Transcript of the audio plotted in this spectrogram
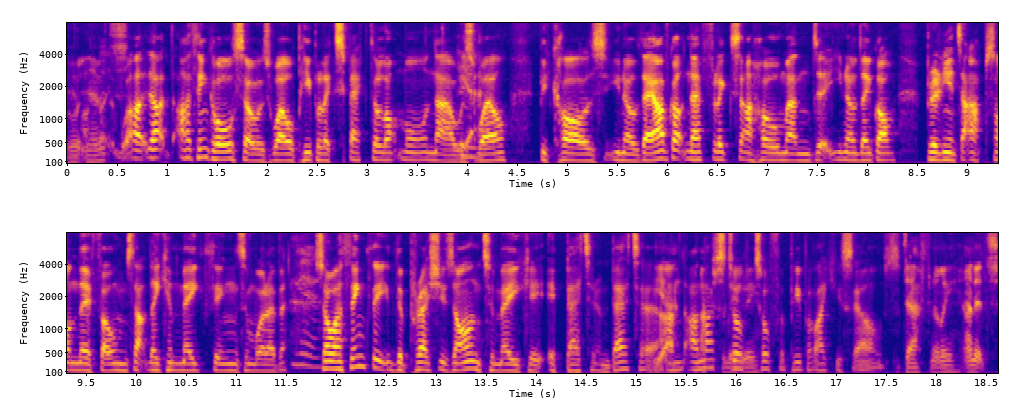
Well, I think also as well, people expect a lot more now as well because you know they have got Netflix at home and uh, you know they've got brilliant apps on their phones that they can make things and whatever. Yeah. So I think the the pressure's on to make it, it better and better, Yeah, and and that's tough, absolutely. tough for people like yourselves. Definitely, and it's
